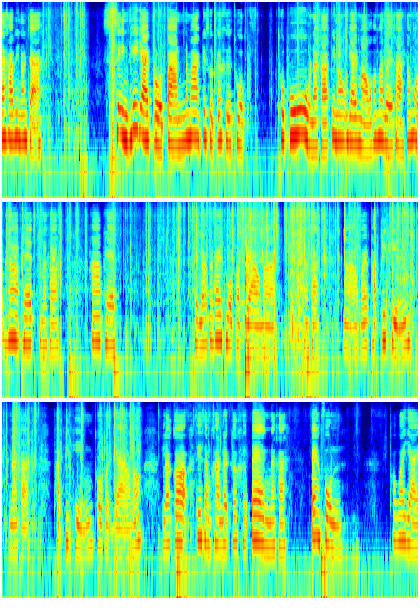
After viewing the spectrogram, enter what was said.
นะคะ พี่น้องจ๋าสิ่งที่ยายโปรดปรานมากที่สุดก็คือถั่วถั่วพูนะคะ พี่น้องยายเหมาเข้ามาเลยค่ะ ทั้งหมดห้าแพ็คนะคะห้าแพ็คเสร็จแล้วก็ได้ถั่วฝักยาวมานะคะ มาเอาไว้ผัดพริกขิงนะคะ ผัดพริกขิงถั่วฝักยาวเนาะแล้วก็ที่สำคัญเลยก็คือแป้งนะคะ แป้งฝุ่นเพราะว่ายาย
